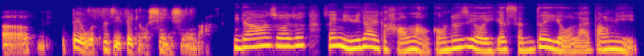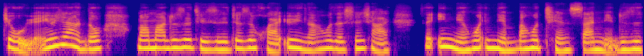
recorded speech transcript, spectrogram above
呃，对我自己更有信心吧。你刚刚说，就所以你遇到一个好老公，就是有一个神队友来帮你救援。因为现在很多妈妈就是，其实就是怀孕啊，或者生小孩这一年或一年半或前三年，就是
